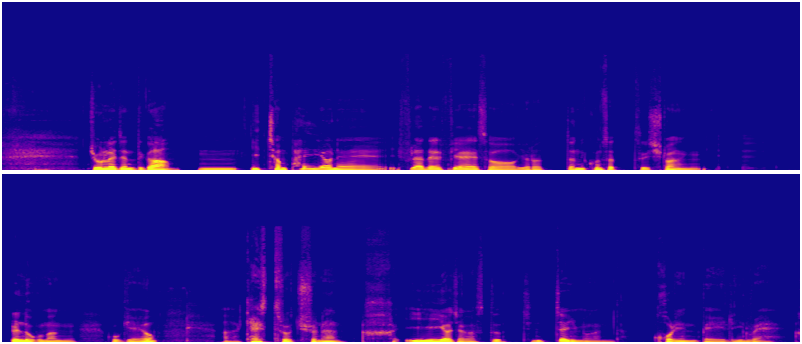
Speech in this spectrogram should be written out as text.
존 레전드가 음, 2008년에 필라델피아에서 열었던 콘서트 실황을 녹음한 곡이에요. 아, 게스트로 출연한 아, 이 여자 가수도 진짜 유명합니다. 코린 베일리 레. 아,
